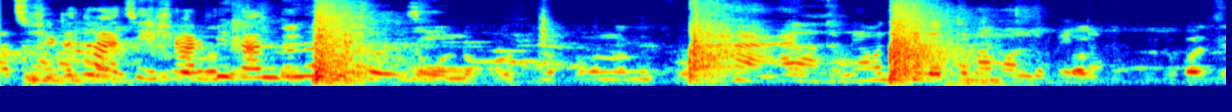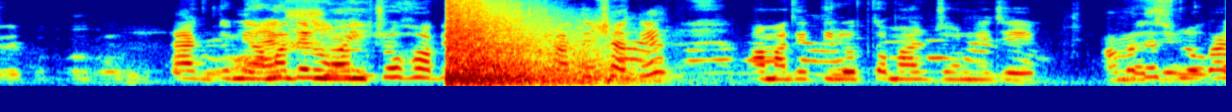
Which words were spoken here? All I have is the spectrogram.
আচ্ছা সেটা তো আছে সার্বিক আন্দোলন চলছে। অন্য বর্তমান নামে হ্যাঁ একদমই। আমাদের তিলোত্তমা মণ্ডপ একদমই আমাদের মন্ত্র হবে সাথে সাথে আমাদের তিলোত্তমার জন্য যে আমাদের স্লোগান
